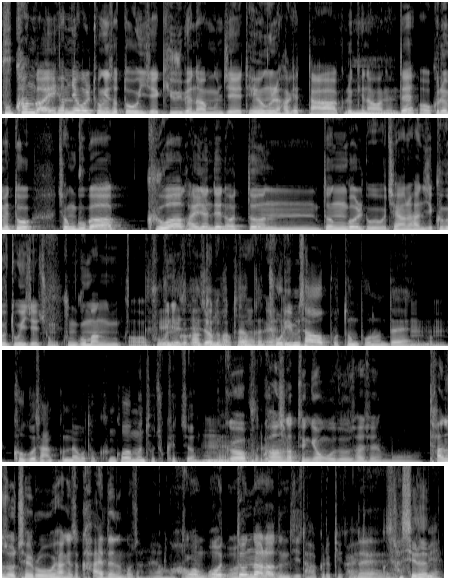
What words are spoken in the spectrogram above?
북한과의 협력을 통해서 또 이제 기후 변화 문제에 대응을 하겠다 그렇게 음. 나왔는데 어 그러면 또 정부가 그와 관련된 어떤 어떤 걸 또 제안을 하는지 그것도 이제 좀 궁금한 어, 부분인 것 예- 같기도 예전부터 하고요. 약간 예. 조림 사업 보통 보는데 음, 뭐 음. 그것은 안 끝나고 더 큰 거 하면 더 좋겠죠. 음. 그러니까 북한 그렇죠. 같은 경우도 사실 뭐 탄소 제로 향해서 가야 되는 거잖아요. 어, 뭐- 어떤 나라든지 다 그렇게 가야 네. 되는 거죠. 사실은 예.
